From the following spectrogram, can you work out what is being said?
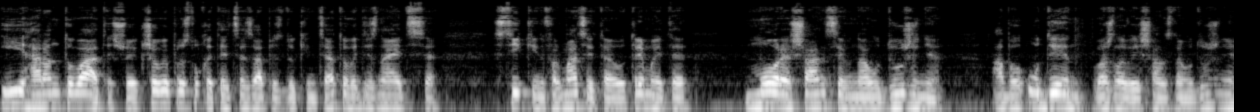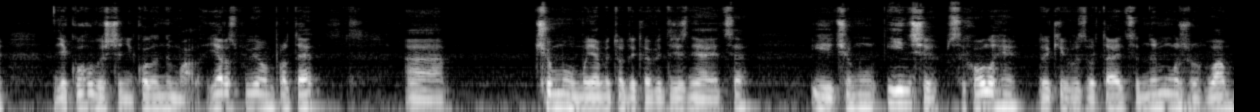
і гарантувати, що якщо ви прослухаєте цей запис до кінця, то ви дізнаєтеся стільки інформації та отримаєте море шансів на одужання або один важливий шанс на одужання, якого ви ще ніколи не мали. Я розповім вам про те, чому моя методика відрізняється, і чому інші психологи, до яких ви звертаєтеся, не можуть вам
